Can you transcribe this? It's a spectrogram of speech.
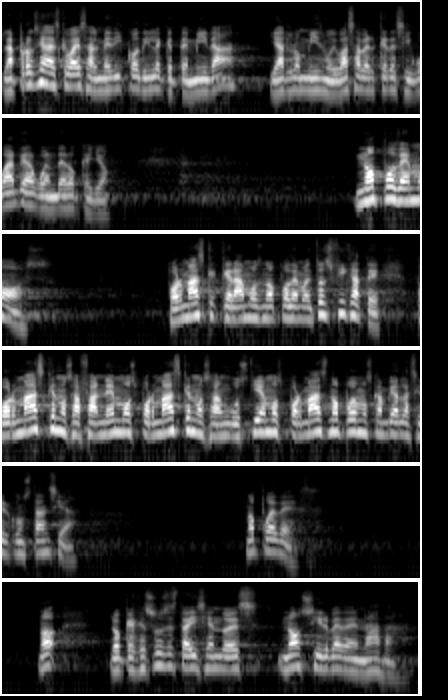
La próxima vez que vayas al médico, dile que te mida y haz lo mismo y vas a ver que eres igual de argüendero que yo. No podemos. Por más que queramos, no podemos. Entonces fíjate, por más que nos afanemos, por más que nos angustiemos, por más no podemos cambiar la circunstancia. No puedes. No, lo que Jesús está diciendo es, no sirve de nada.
